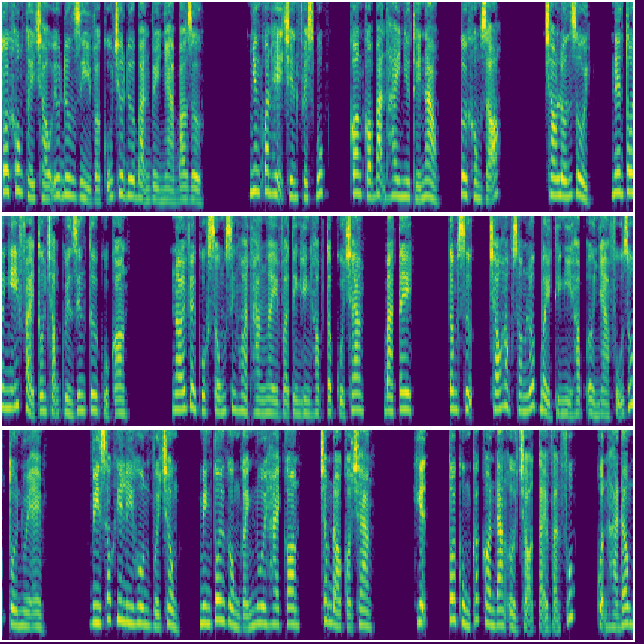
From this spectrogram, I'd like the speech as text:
tôi không thấy cháu yêu đương gì và cũng chưa đưa bạn về nhà bao giờ. Nhưng quan hệ trên Facebook, con có bạn hay như thế nào, tôi không rõ. Cháu lớn rồi, nên tôi nghĩ phải tôn trọng quyền riêng tư của con. Nói về cuộc sống sinh hoạt hàng ngày và tình hình học tập của Trang, bà T tâm sự, cháu học xong lớp 7 thì nghỉ học ở nhà phụ giúp tôi nuôi em. Vì sau khi ly hôn với chồng, mình tôi gồng gánh nuôi hai con, trong đó có Trang. Hiện, tôi cùng các con đang ở trọ tại Vạn Phúc, quận Hà Đông,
